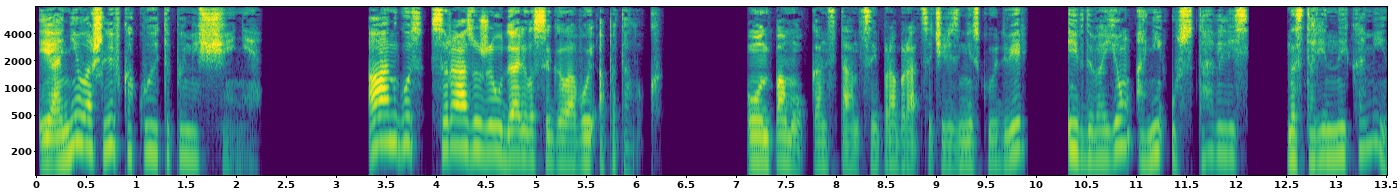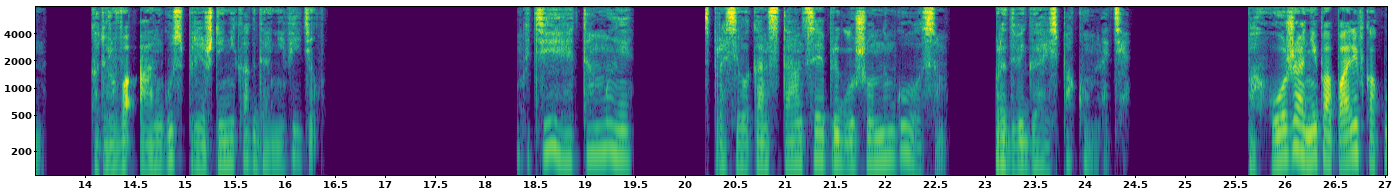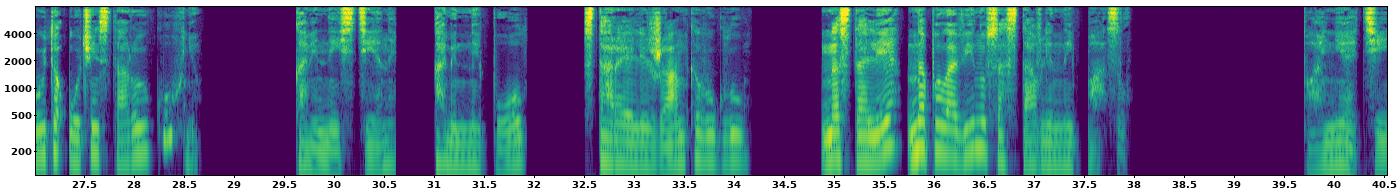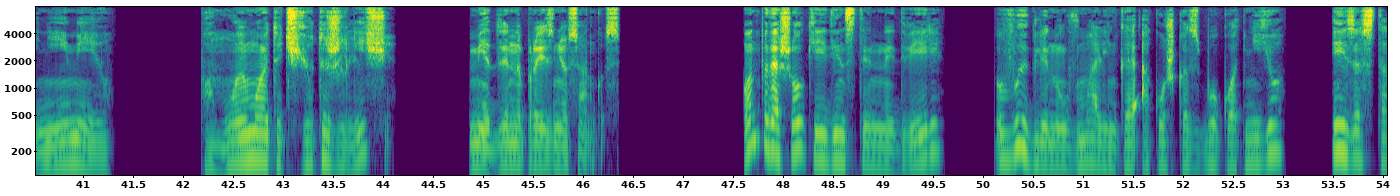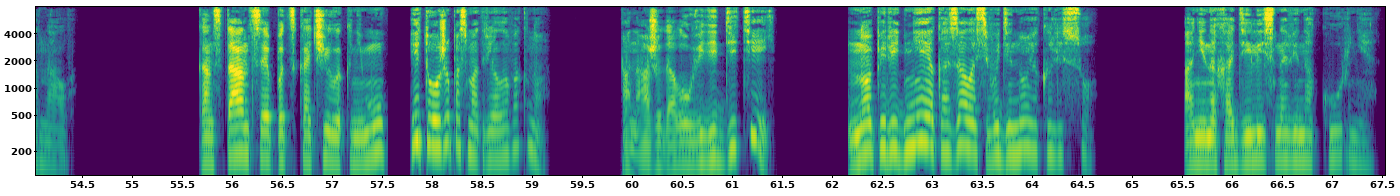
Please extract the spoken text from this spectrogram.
и они вошли в какое-то помещение. Ангус сразу же ударился головой о потолок. Он помог Констанции пробраться через низкую дверь, и вдвоем они уставились на старинный камин, которого Ангус прежде никогда не видел. «Где это мы?» — спросила Констанция приглушенным голосом, продвигаясь по комнате. Похоже, они попали в какую-то очень старую кухню. Каменные стены, каменный пол, старая лежанка в углу. На столе наполовину составленный пазл. «Понятия не имею. По-моему, это чье-то жилище», — медленно произнес Ангус. Он подошел к единственной двери, выглянул в маленькое окошко сбоку от нее и застонал. Констанция подскочила к нему и тоже посмотрела в окно. Она ожидала увидеть детей, но перед ней оказалось водяное колесо. Они находились на винокурне.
